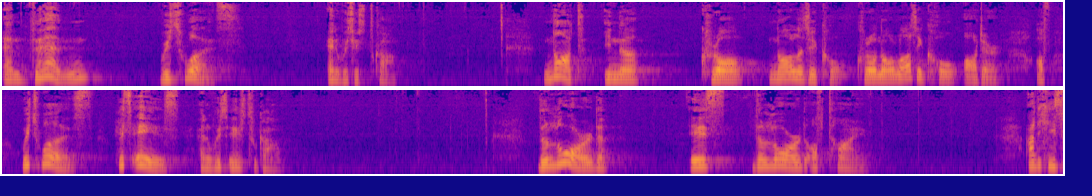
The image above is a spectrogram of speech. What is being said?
And then which was and which is to come. Not in a chronological chronological, order of which was, which is, and which is to come. The Lord is the Lord of time. And his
